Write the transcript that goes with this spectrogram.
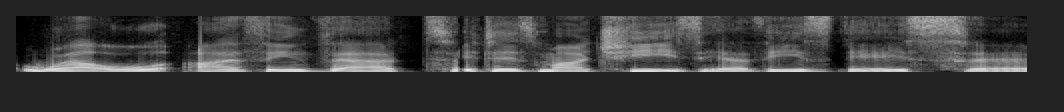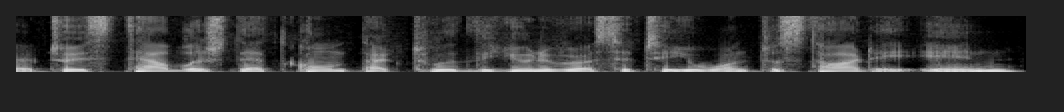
Well, I think that it is much easier these days uh, to establish that contact with the university you want to study in.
